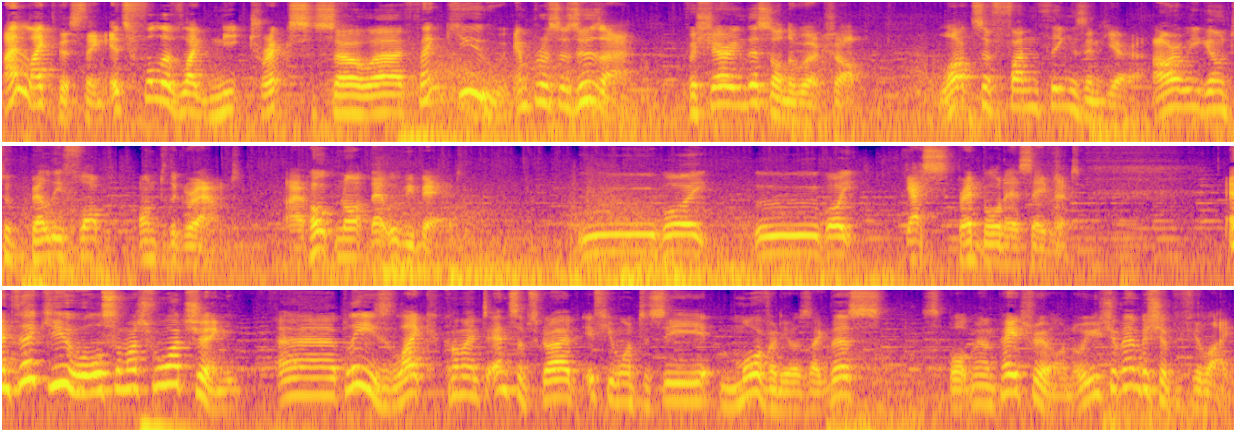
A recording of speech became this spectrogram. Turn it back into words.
I like this thing. It's full of like neat tricks. So uh, thank you, Empress Azusa, for sharing this on the workshop. Lots of fun things in here. Are we going to belly flop onto the ground? I hope not. That would be bad. Ooh boy. Ooh boy. Yes, breadboard has saved it. And thank you all so much for watching. Uh, please like, comment, and subscribe if you want to see more videos like this. Support me on Patreon or YouTube membership if you like.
